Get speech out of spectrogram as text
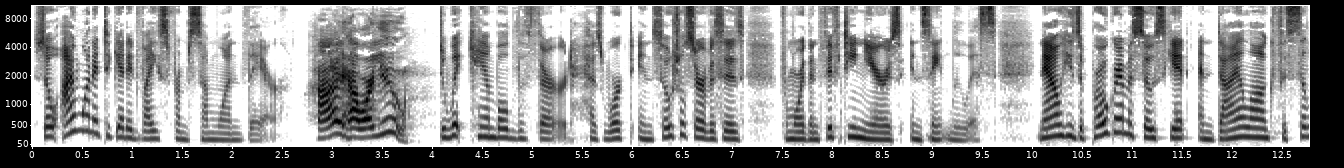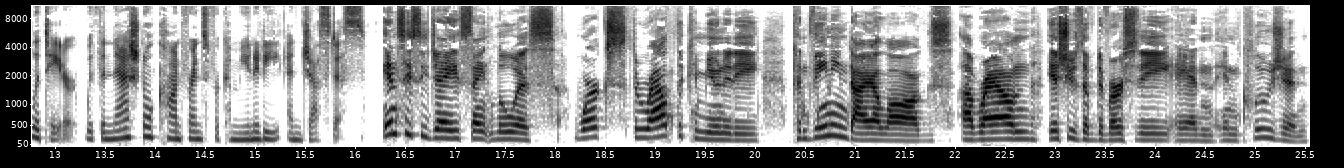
So I wanted to get advice from someone there. Hi, how are you? DeWitt Campbell III has worked in social services for more than 15 years in St. Louis. Now he's a program associate and dialogue facilitator with the National Conference for Community and Justice. NCCJ St. Louis works throughout the community, convening dialogues around issues of diversity and inclusion.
